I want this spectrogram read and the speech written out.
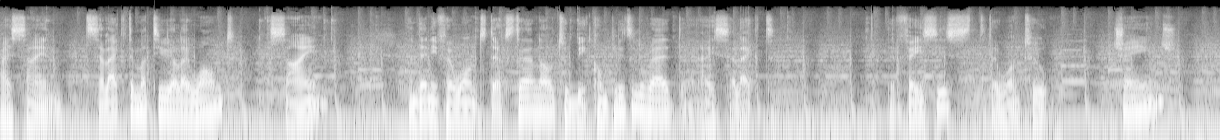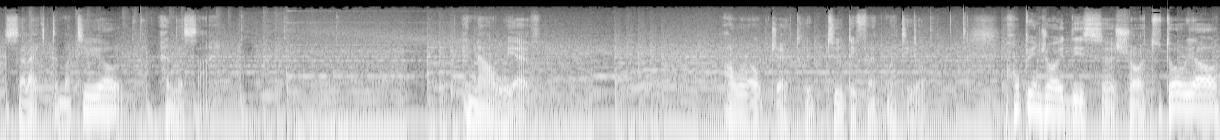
I assign, select the material I want, assign, and then if I want the external to be completely red, I select the faces that I want to change, select the material and assign and now we have our object with two different material. Hope you enjoyed this uh, short tutorial.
